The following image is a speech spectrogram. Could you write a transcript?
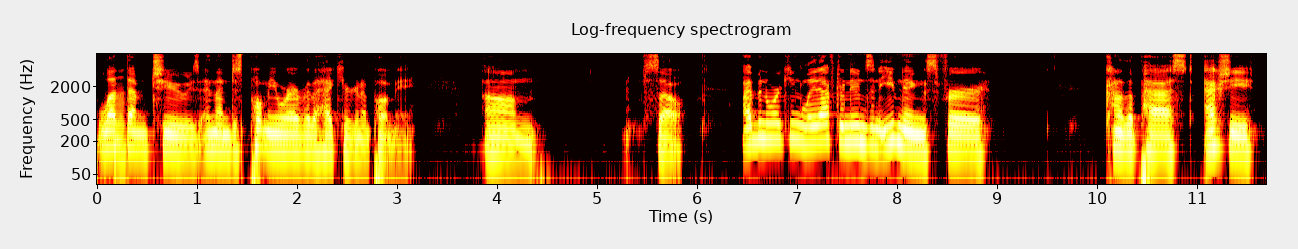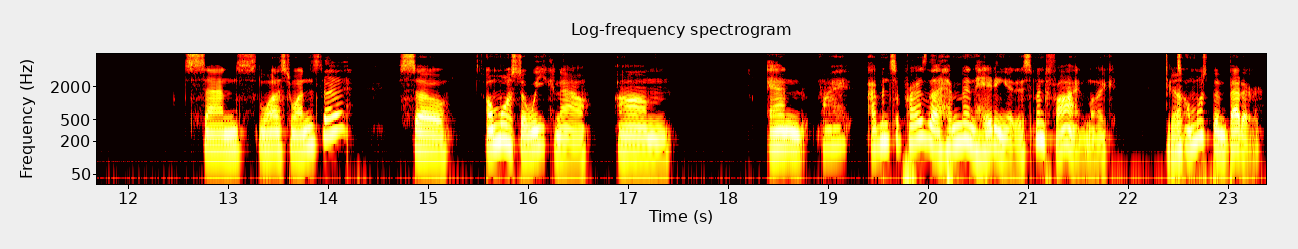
Let Mm-hmm. them choose and then just put me wherever the heck you're going to put me. Um so I've been working late afternoons and evenings for kind of the past actually since last Wednesday. So almost a week now. Um and my I've been surprised that I haven't been hating it. It's been fine. Like it's almost been better.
